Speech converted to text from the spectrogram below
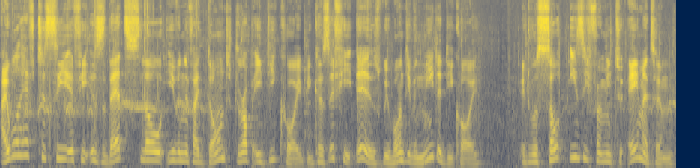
I will have to see if he is that slow even if I don't drop a decoy, because if he is, we won't even need a decoy. It was so easy for me to aim at him.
